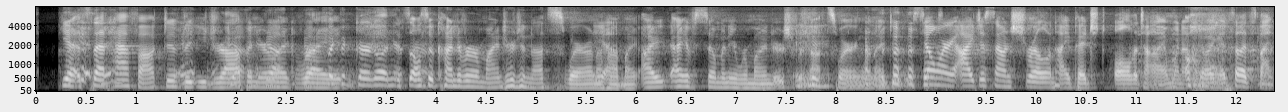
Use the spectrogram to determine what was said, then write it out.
Yeah, it's that half octave that you drop and you're yeah, like, right. It's like the gurgle in your It's also kind of a reminder to not swear on a Yeah. hot mic. I, I have so many reminders for not swearing when I do this. Don't worry, I just sound shrill and high pitched all the time when I'm doing it, so it's fine.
